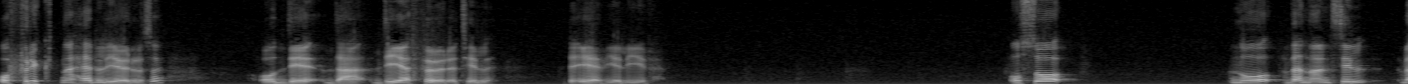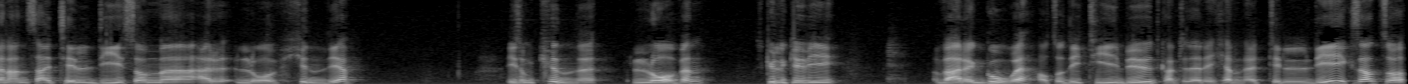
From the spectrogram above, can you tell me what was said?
og fruktende helliggjørelse, og det, det, det fører til det evige liv. Og så nå vender han, til, vender han, seg til de som eh, er lovkyndige. De som kunne loven. Skulle ikke vi være gode, altså de ti bud, kanskje dere kjenner til de, ikke sant? Så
